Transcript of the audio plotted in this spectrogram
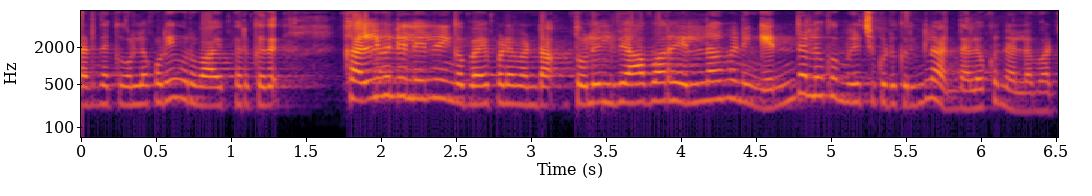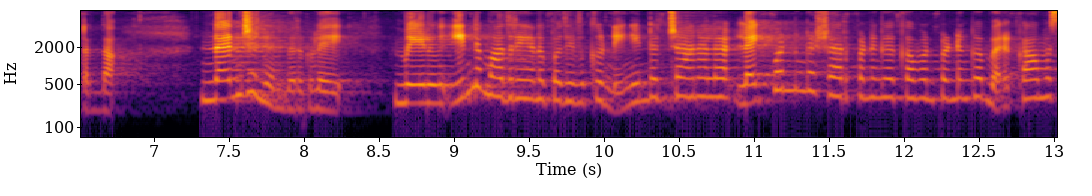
நடந்து கொள்ளக்கூடிய ஒரு வாய்ப்பு இருக்குது. கல்வி நிலையில் நீங்கள் பயப்பட வேண்டாம். தொழில் வியாபாரம் எல்லாமே நீங்கள் எந்த அளவுக்கு முயற்சி கொடுக்குறீங்களோ அந்த அளவுக்கு நல்ல மட்டும்தான் நன்றி நண்பர்களே. மேலும் இந்த மாதிரியான பதிவுக்கு நீங்கள் இந்த சேனலை லைக் பண்ணுங்கள் ஷேர் பண்ணுங்கள் கமெண்ட் பண்ணுங்கள் மறக்காமல்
